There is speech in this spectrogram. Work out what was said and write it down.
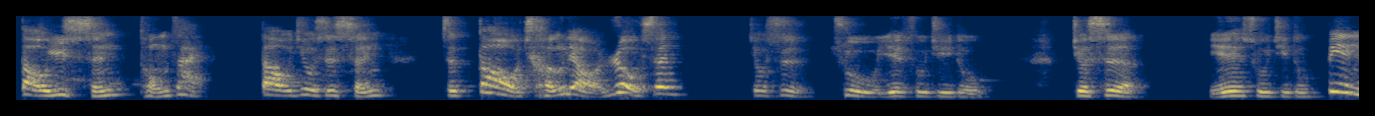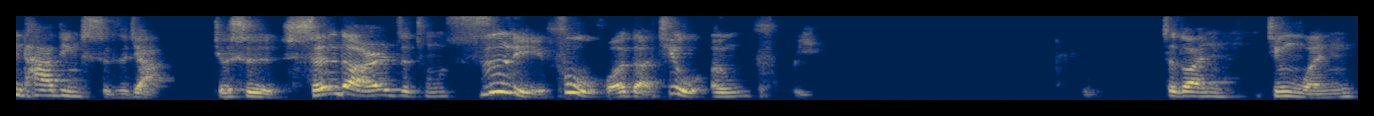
道与神同在，道就是神，这道成了肉身，就是主耶稣基督，就是耶稣基督变他钉十字架，就是神的儿子从死里复活的救恩福音。这段经文，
